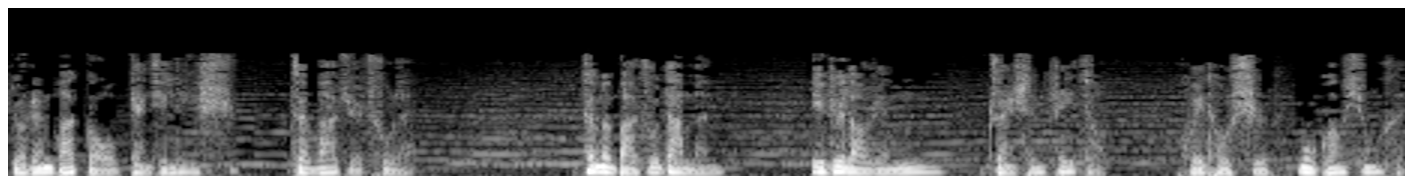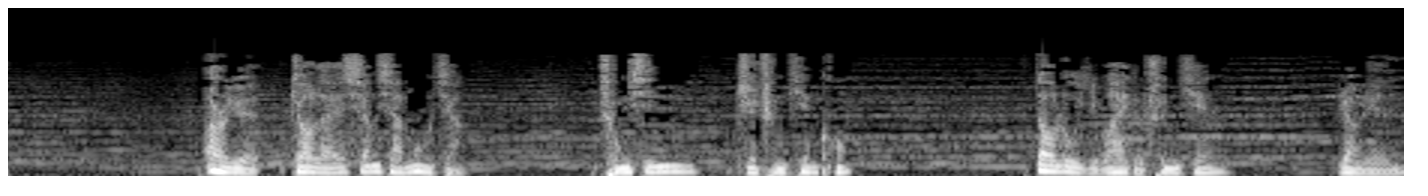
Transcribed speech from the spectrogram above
有人把狗赶进历史，再挖掘出来。他们把住大门，一对老人转身飞走，回头时目光凶狠。二月招来乡下木匠，重新支撑天空。道路以外的春天，让人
